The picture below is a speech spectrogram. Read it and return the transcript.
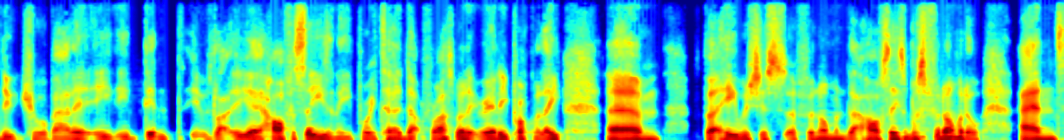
neutral about it. He, he didn't. It was like yeah, half a season he probably turned up for us, wasn't it? Really properly. Um, but he was just a phenomenal. That half season was phenomenal, and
